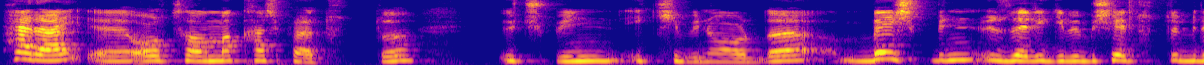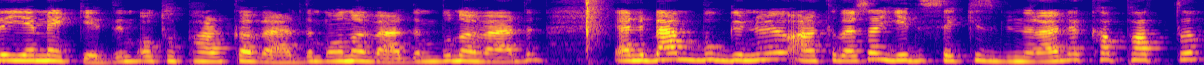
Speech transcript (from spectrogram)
Her ay e, ortalama kaç para tuttu? 3000, 2000 orada. 5000 üzeri gibi bir şey tuttu. Bir de yemek yedim. Otoparka verdim. Ona verdim. Buna verdim. Yani ben bugünü arkadaşlar 7-8 bin lirayla kapattım.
